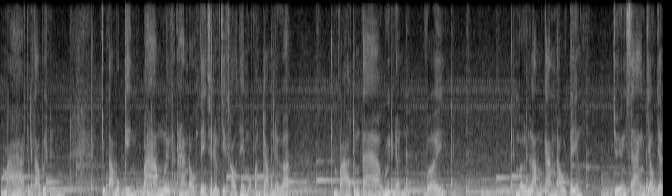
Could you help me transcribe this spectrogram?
mà chúng ta quyết định, chúng ta booking 30 khách hàng đầu tiên sẽ được chiết khấu thêm 1% nữa và chúng ta quyết định với 15 căn đầu tiên chuyển sang giao dịch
